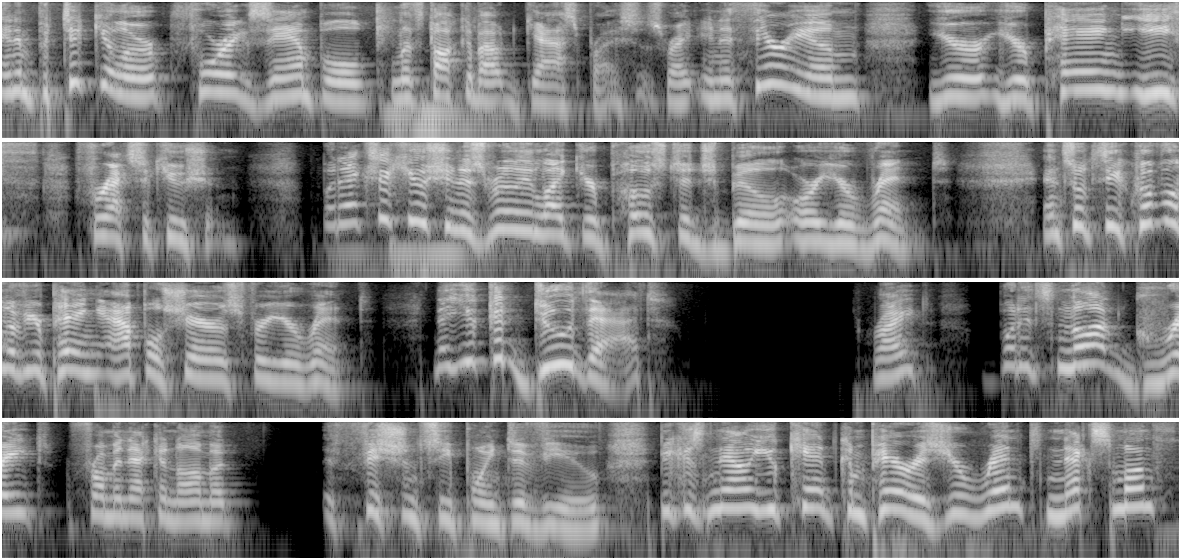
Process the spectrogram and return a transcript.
And in particular, for example, let's talk about gas prices, right? In Ethereum, you're, you're paying ETH for execution. But execution is really like your postage bill or your rent. And so it's the equivalent of you're paying Apple shares for your rent. Now you can do that, right? But it's not great from an economic efficiency point of view because now you can't compare is your rent next month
